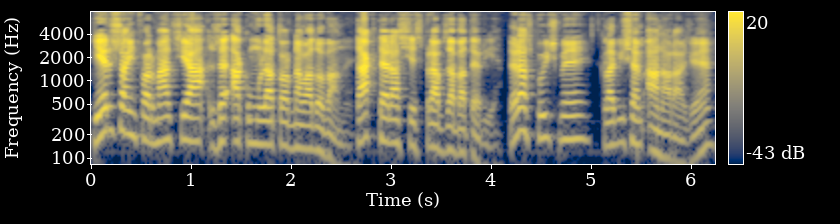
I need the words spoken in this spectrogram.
Pierwsza informacja, że akumulator naładowany. Tak teraz się sprawdza baterię. Teraz pójdźmy klawiszem A na razie.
